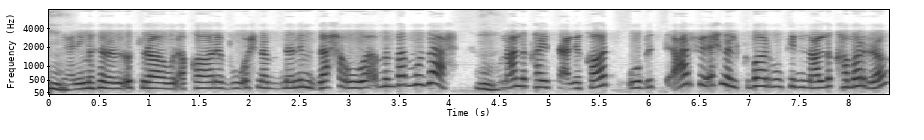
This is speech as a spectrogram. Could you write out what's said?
م. يعني مثلا الأسرة والأقارب وإحنا بدنا نمزح ومن باب مزاح. م. ونعلق هاي التعليقات وعارفه إحنا الكبار ممكن نعلقها مرة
